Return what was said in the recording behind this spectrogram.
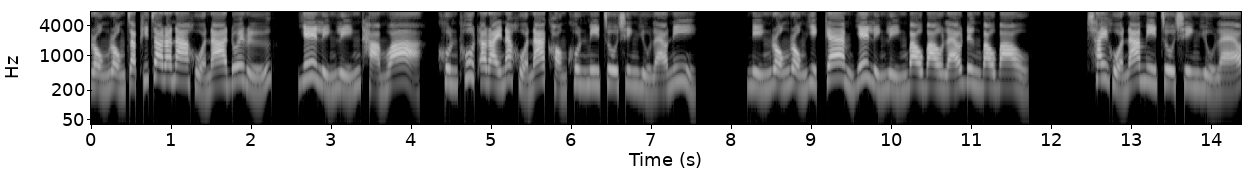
หลงหลงจะพิจารณาหัวหน้าด้วยหรือ เย่หลิงหลิงถามว่า คุณพูดอะไรนะหัวหน้าของคุณมีจูชิงอยู่แล้วนี่ หนิงหลงหลงหยิกแก้มเย่หลิงหลิงเบาๆแล้วดึงเบาๆ ใช่หัวหน้ามีจูชิงอยู่แล้ว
